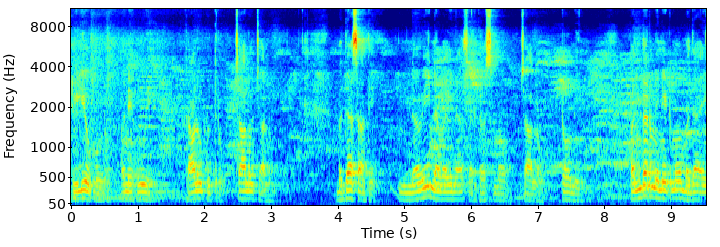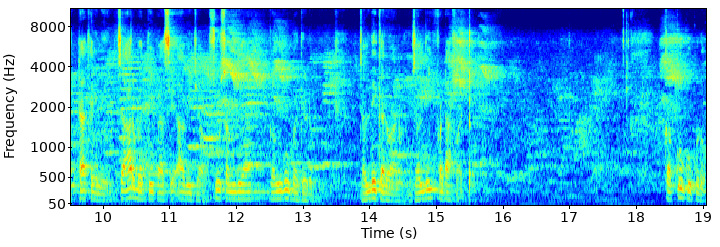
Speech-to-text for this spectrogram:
ટીલિયો ઘોડો અને હું કાળો કૂતરો, ચાલો ચાલો. બધા સાથે નવી નવાઈના સરઘસમાં ચાલો, ટોમી. પંદર મિનિટમાં બધા એકઠા થઈને ચાર બત્તી પાસે આવી જાઓ. શું સમજ્યા? ગંગુ ગધેડો. જલ્દી કરવાનું. જલ્દી, ફટાફટ. કક્કુ કુકડો.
